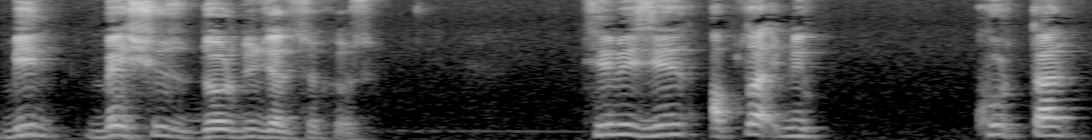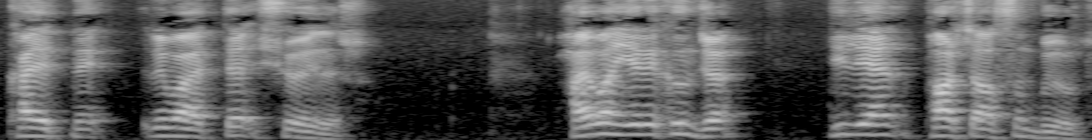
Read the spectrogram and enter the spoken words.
1504. hadis okuyoruz. Tirmizi'nin Abdullah İbni Kurt'tan kaydettiği rivayette şöyledir. Hayvan yere kılınca dileyen parça alsın buyurdu.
